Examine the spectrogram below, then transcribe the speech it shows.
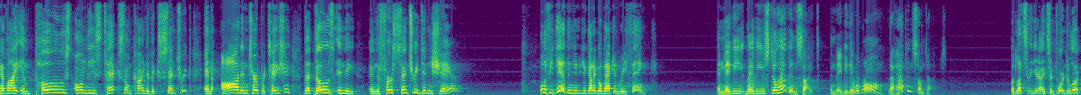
Have I imposed on these texts some kind of eccentric and odd interpretation that those in the, in the first century didn't share? Well, if you did, then you, you got to go back and rethink. And maybe, maybe you still have insight, and maybe they were wrong. That happens sometimes. But let's, you know, it's important to look.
